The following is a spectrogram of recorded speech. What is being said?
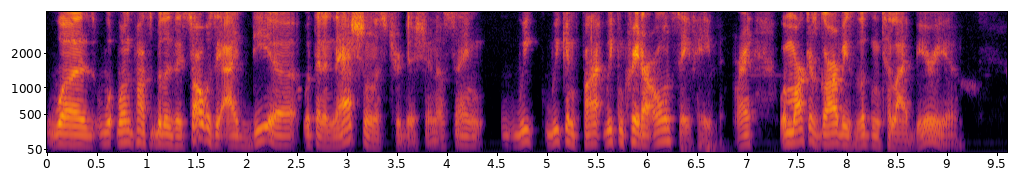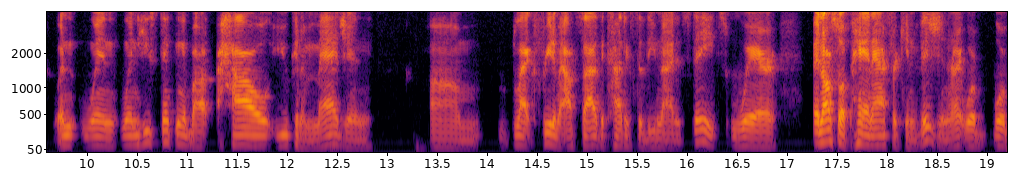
was one possibilities they saw was the idea within a nationalist tradition of saying we we can find we can create our own safe haven right? When marcus garvey is looking to liberia when when when he's thinking about how you can imagine um, black freedom outside the context of the united states where and also a pan-african vision right? Where, where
